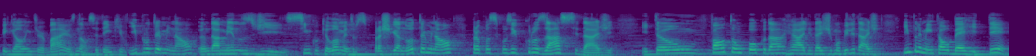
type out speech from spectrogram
pegar o Interbairros, não, você tem que ir para um terminal, andar menos de 5 km para chegar no terminal para você conseguir cruzar a cidade. Então, falta um pouco da realidade de mobilidade. Implementar o BRT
